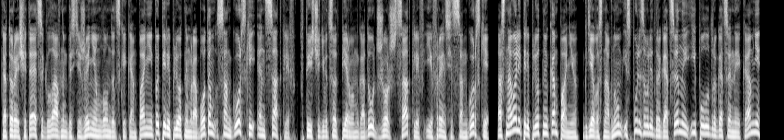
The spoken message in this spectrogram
которое считается главным достижением лондонской компании по переплетным работам Сангорский энд Сатклифф. В 1901 году Джордж Сатклифф и Фрэнсис Сангорский основали переплетную компанию, где в основном использовали драгоценные и полудрагоценные камни,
